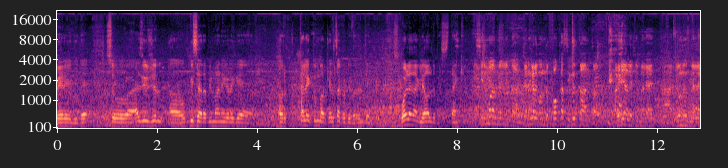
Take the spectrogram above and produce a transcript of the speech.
ಬೇರೆ ಇದಿದೆ. So as usual Uppi sir ಅಭಿಮಾನಿಗಳಿಗೆ ಅವ್ರ ತಲೆಗೆ ತುಂಬ ಕೆಲಸ ಕೊಟ್ಟಿದ್ದಾರೆ ಅಂತ ಹೇಳ್ತೀನಿ. ಒಳ್ಳೇದಾಗಲಿ all the best thank you ಸಿನಿಮಾದ ಮೇಲಿಂದ ಜನಗಳಿಗೊಂದು ಫೋಕಸ್ ಸಿಗುತ್ತಾ ಅಂತ? ಐಡಿಯಾಲಜಿ ಮೇಲೆ ಜೀವನದ ಮೇಲೆ,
